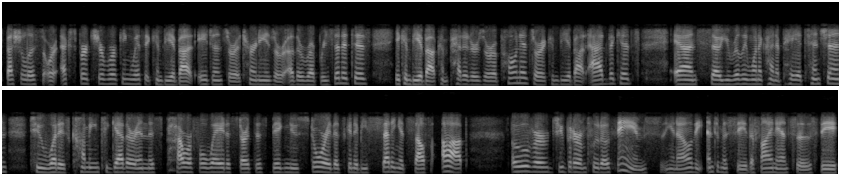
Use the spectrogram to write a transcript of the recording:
specialists or experts you're working with. It can be about agents or attorneys or other representatives. It can be about competitors or opponents, or it can be about advocates. And so you really want to kind of pay attention to what is coming together in this powerful way to start this big new story that's going to be setting itself up over Jupiter and Pluto themes, you know, the intimacy, the finances, the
